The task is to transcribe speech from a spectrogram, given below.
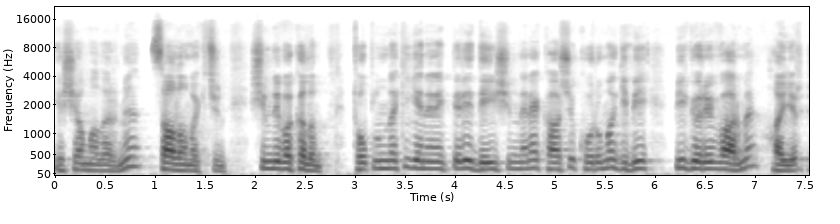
yaşamalarını sağlamak için. Şimdi bakalım toplumdaki gelenekleri değişimlere karşı koruma gibi bir görevi var mı? Hayır.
